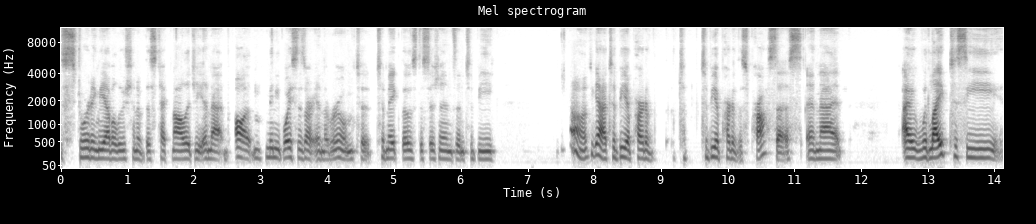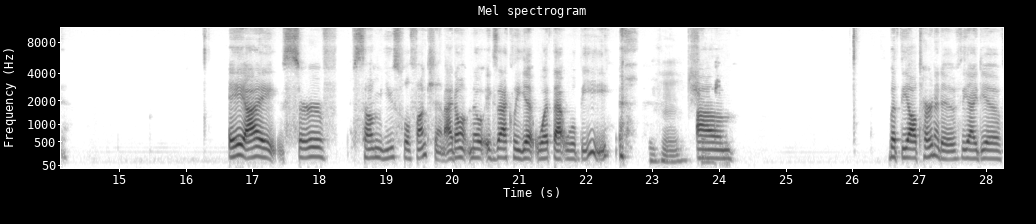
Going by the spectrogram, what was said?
stewarding the evolution of this technology and that all many voices are in the room to to make those decisions and to be oh yeah to be a part of to, to be a part of this process and that i would like to see ai serve some useful function. I don't know exactly yet what that will be. Hmm Sure. um but the alternative the idea of,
